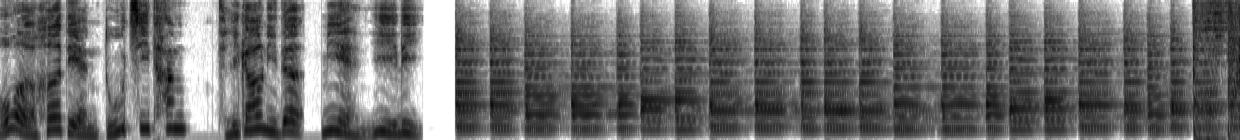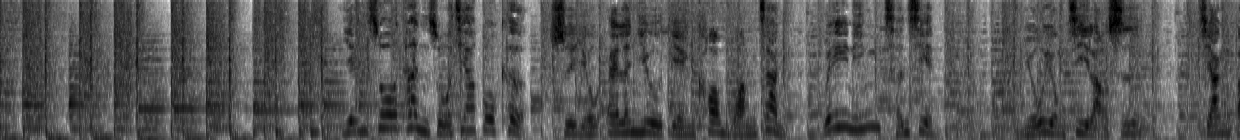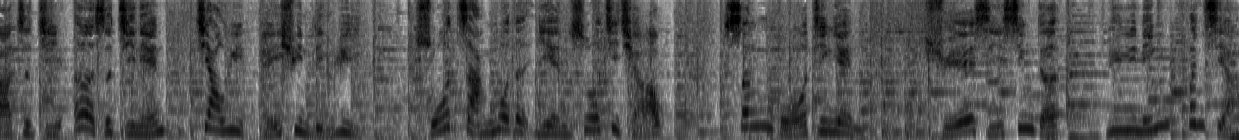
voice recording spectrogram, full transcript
偶尔喝点毒鸡汤，提高你的免疫力。演说探索家播客是由 AlanU 点 com 网站为您呈现。游泳季老师将把自己二十几年教育培训领域所掌握的演说技巧、生活经验、学习心得与您分享。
